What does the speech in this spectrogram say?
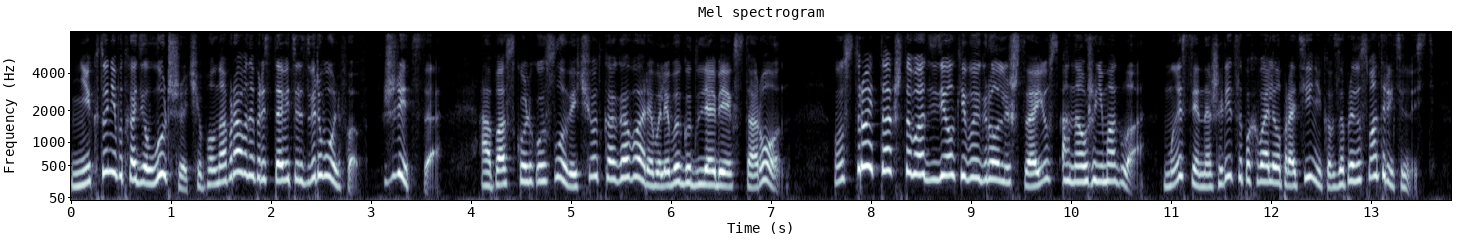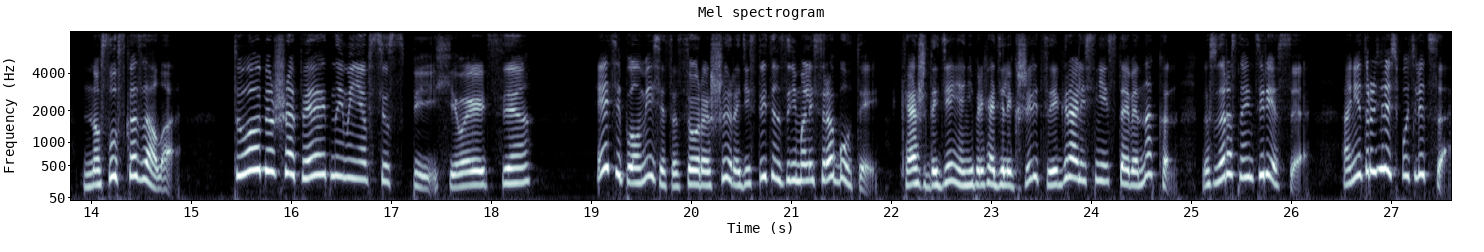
никто не подходил лучше, чем полноправный представитель Звервольфов, Жрица. А поскольку условия четко оговаривали выгоду для обеих сторон — Устроить так, чтобы от сделки выиграл лишь Союз, она уже не могла. Мысленно жрица похвалила противников за предусмотрительность. Но вслух сказала, «То бишь опять на меня все спихиваете». Эти полмесяца Сора и Шира действительно занимались работой. Каждый день они приходили к жрице и играли с ней, ставя на кон государственные интересы. Они трудились в путь лица.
